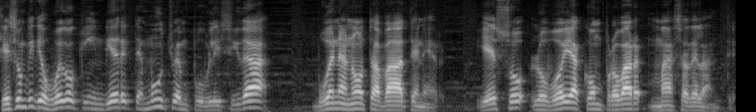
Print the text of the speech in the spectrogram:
si es un videojuego que invierte mucho en publicidad, buena nota va a tener. Y eso lo voy a comprobar más adelante.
